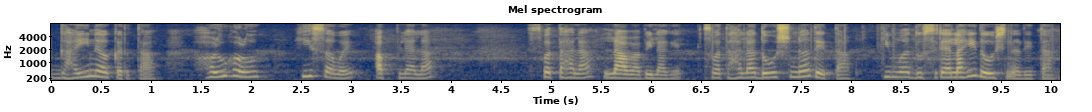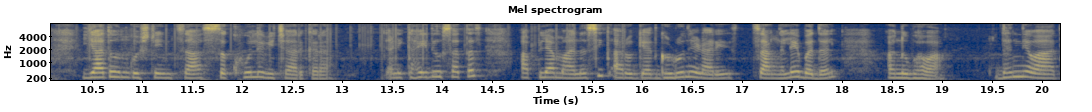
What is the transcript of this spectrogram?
घाई न करता हळूहळू ही सवय आपल्याला स्वतःला लावावी लागेल. स्वतःला दोष न देता किंवा दुसऱ्यालाही दोष न देता या दोन गोष्टींचा सखोल विचार करा. आणि काही दिवसातच आपल्या मानसिक आरोग्यात घडून येणारे चांगले बदल अनुभवा. धन्यवाद.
